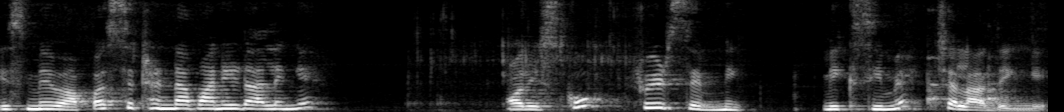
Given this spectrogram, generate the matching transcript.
इसमें वापस से ठंडा पानी डालेंगे। और इसको फिर से मिक, मिक्सी में चला देंगे।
